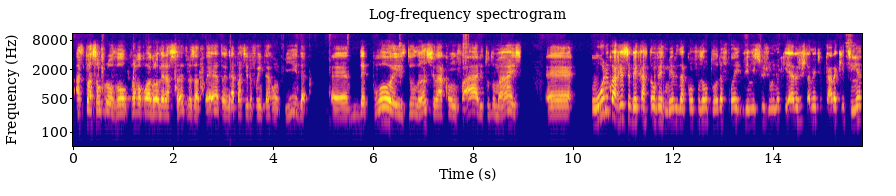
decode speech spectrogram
a situação provou, provocou aglomeração entre os atletas, né? a partida foi interrompida. É, depois do lance lá com o VAR e tudo mais, é, o único a receber cartão vermelho da confusão toda foi Vinícius Júnior, que era justamente o cara que tinha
